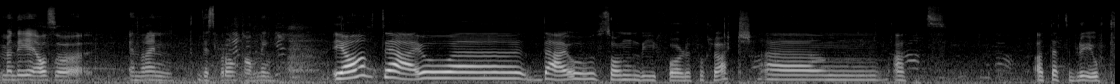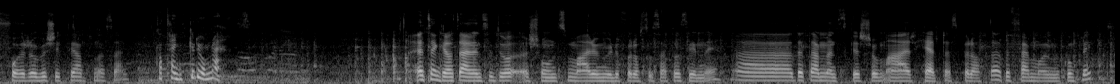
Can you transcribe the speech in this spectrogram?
Men det er altså en ren desperat handling. Ja, det er, jo, det er jo sånn vi får det forklart. At, at dette blir gjort for å beskytte jentene selv. Hva tenker du om det? Jeg tenker at det er en situasjon som er umulig for oss å sette oss inn i. Dette er mennesker som er helt desperate etter fem år med konflikt.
